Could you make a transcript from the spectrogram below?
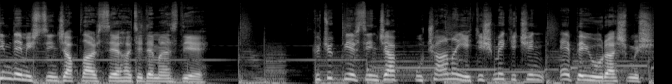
Kim demiş sincaplar seyahat edemez diye? Küçük bir sincap uçağına yetişmek için epey uğraşmış.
